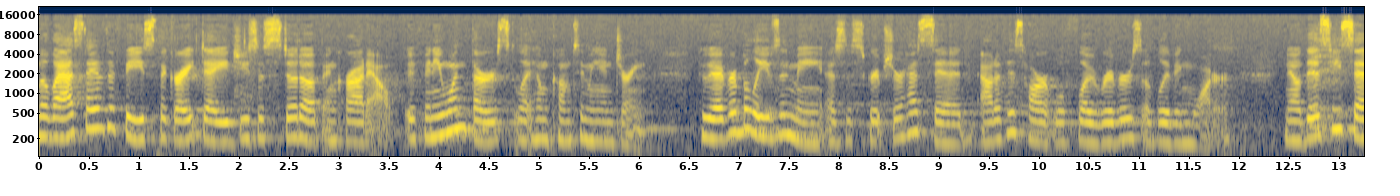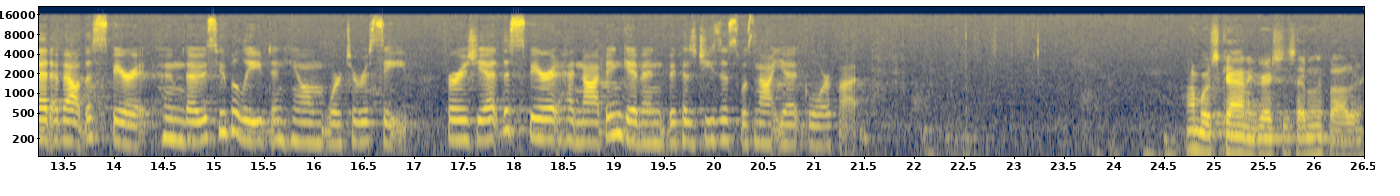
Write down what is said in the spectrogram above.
the last day of the feast, the great day, Jesus stood up and cried out, If anyone thirsts, let him come to me and drink. Whoever believes in me, as the scripture has said, out of his heart will flow rivers of living water. Now, this he said about the Spirit, whom those who believed in him were to receive. For as yet the Spirit had not been given, because Jesus was not yet glorified. Our most kind and gracious Heavenly Father,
